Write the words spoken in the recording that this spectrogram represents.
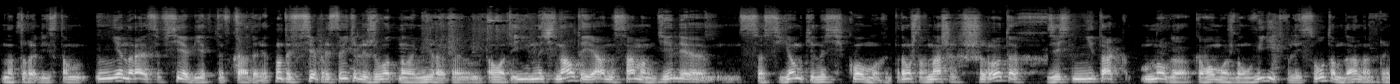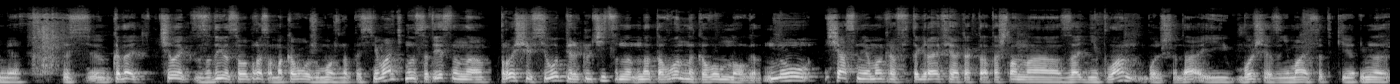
Натуралистом. Мне нравятся все объекты в кадре. Ну, то есть все представители животного мира. Вот. И начинал-то я на самом деле со съемки насекомых. Потому что в наших широтах здесь не так много кого можно увидеть в лесу, там, да, например. То есть, э, когда человек задается вопросом, а кого же можно поснимать, ну, соответственно, проще всего переключиться на, на того, на кого много. Ну, сейчас у меня макрофотография как-то отошла на задний план больше, да, и больше я занимаюсь все-таки именно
